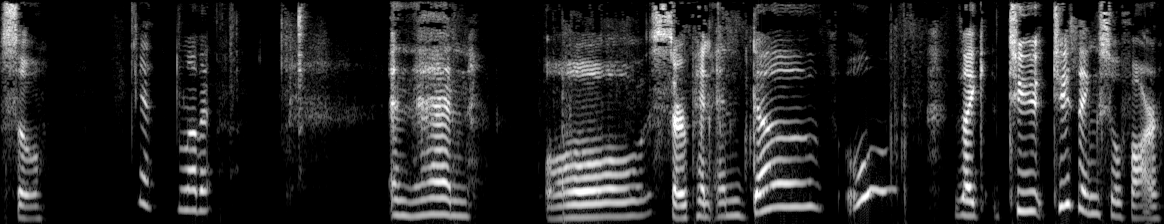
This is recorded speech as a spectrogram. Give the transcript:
So, yeah, love it. And then, oh, Serpent and Dove. Oh, like two two things so far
